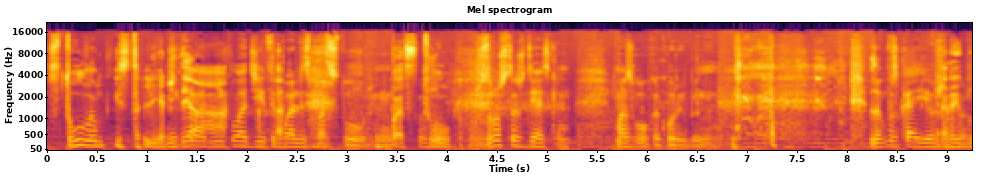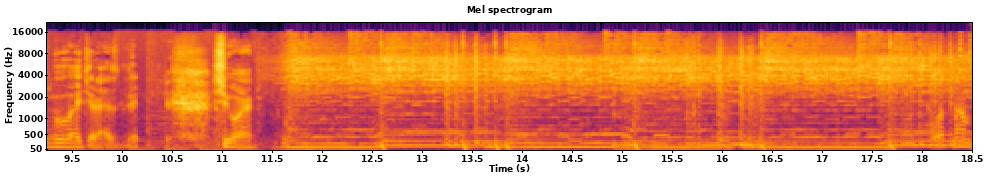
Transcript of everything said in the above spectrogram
Стулом и Не, столешницей. кла- не клади ты палец под стул. Под стул. Взрослый ж дядькам. Мозгов, как у рыбы. ну. Запускай ее уже. Рыбы бывают разные. Все. Вот нам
